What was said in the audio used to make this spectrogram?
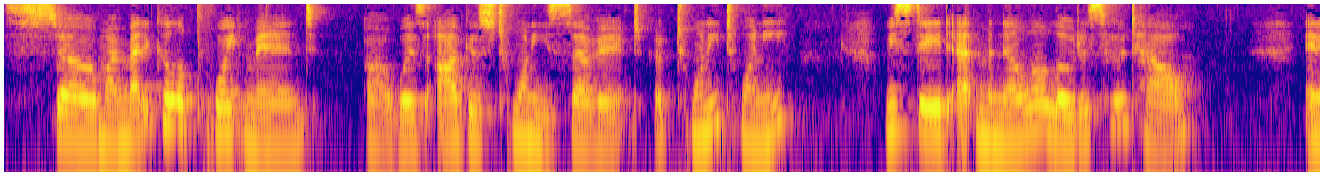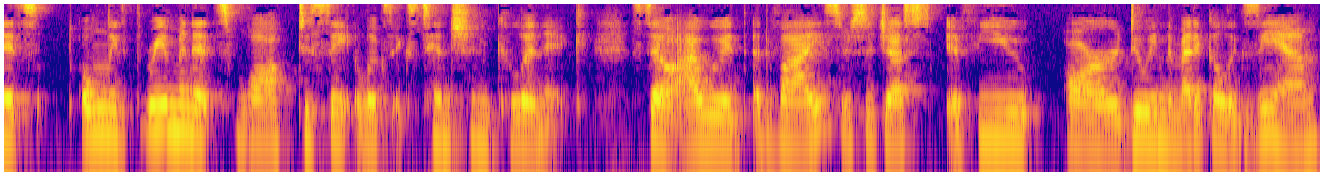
So my medical appointment uh, was August 27th of 2020. We stayed at Manila Lotus Hotel and it's only three minutes walk to St. Luke's Extension Clinic. So I would advise or suggest if you are doing the medical exam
